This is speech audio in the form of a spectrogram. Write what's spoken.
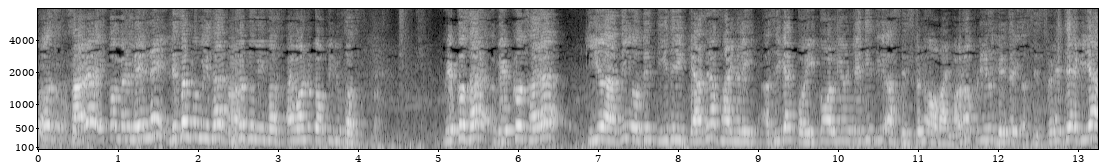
ਉਹ ਸਾਰੇ ਇੱਕੋ ਮਿੰਟ ਨਹੀਂ ਨਹੀਂ listen to me sir listen to me first I want to talk to you first ਵੇਖੋ ਸਰ ਵੇਖੋ ਸਰ ਕੀ ਹੋਇਆ ਸੀ ਉਸ ਦਿਨ 30 ਤਰੀਕ ਕਿਹਾ ਸੀ ਨਾ ਫਾਈਨਲੀ ਅਸੀਂ ਕਿਹਾ ਕੋਈ ਕਾਲ ਨਹੀਂ ਹੋਣੀ ਚਾਹੀਦੀ ਸੀ ਅਸਿਸਟੈਂਟ ਨੂੰ ਆਵਾਜ਼ ਮਾਰੋ ਆਪਣੀ ਨੂੰ ਜਿਹੜੀ ਅਸਿਸਟੈਂਟ ਇੱਥੇ ਹੈਗੀ ਆ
